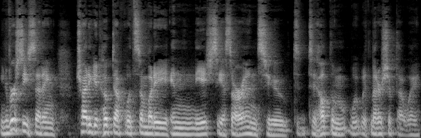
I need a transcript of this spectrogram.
university setting, try to get hooked up with somebody in the HCSRN to to, to help them w- with mentorship that way.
